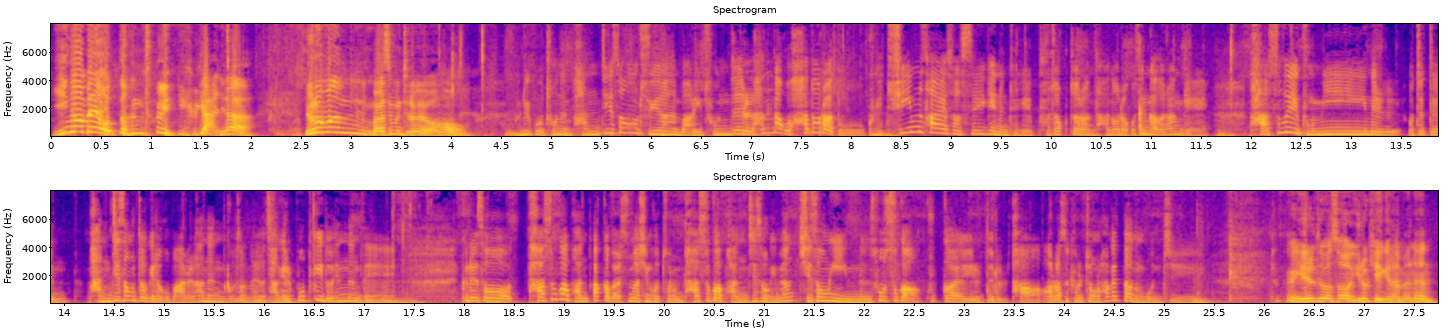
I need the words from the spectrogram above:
이념의 어떤 그게 아니라 여러 번 말씀을 드려요. 그리고 저는 반지성주의라는 말이 존재를 한다고 하더라도 그게 취임사에서 쓰이기는 되게 부적절한 단어라고 생각을 한게 음. 다수의 국민을 어쨌든 반지성적이라고 말을 하는 거잖아요. 자기를 뽑기도 했는데 그래서 다수가 반 아까 말씀하신 것처럼 다수가 반지성이면 지성이 있는 소수가 국가의 일들을 다 알아서 결정을 하겠다는 건지. 음. 그러니까 예를 들어서 이렇게 얘기를 하면은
